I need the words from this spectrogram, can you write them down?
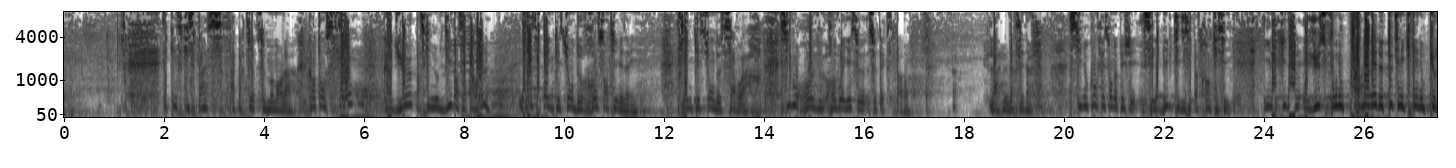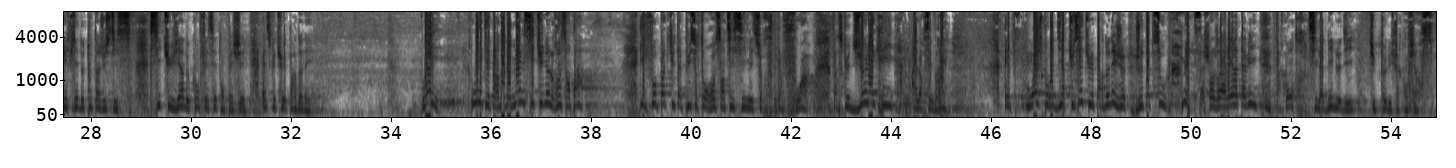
Et qu'est-ce qui se passe à partir de ce moment-là Quand on sait que Dieu, parce qu'il nous le dit dans sa parole, et là c'est pas une question de ressenti mes amis, c'est une question de savoir. Si vous revoyez ce, ce texte, pardon, là, le verset 9. Si nous confessons nos péchés, c'est la Bible qui dit, c'est pas Franck ici. Il est fidèle et juste pour nous pardonner de toute iniquité, nous purifier de toute injustice. Si tu viens de confesser ton péché, est-ce que tu es pardonné? Oui, oui, tu es pardonné, même si tu ne le ressens pas. Il faut pas que tu t'appuies sur ton ressenti ici, mais sur ta foi. Parce que Dieu l'a écrit, alors c'est vrai. Et moi, je pourrais te dire, tu sais, tu es pardonné, je, je t'absous, mais ça changera rien à ta vie. Par contre, si la Bible dit, tu peux lui faire confiance.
